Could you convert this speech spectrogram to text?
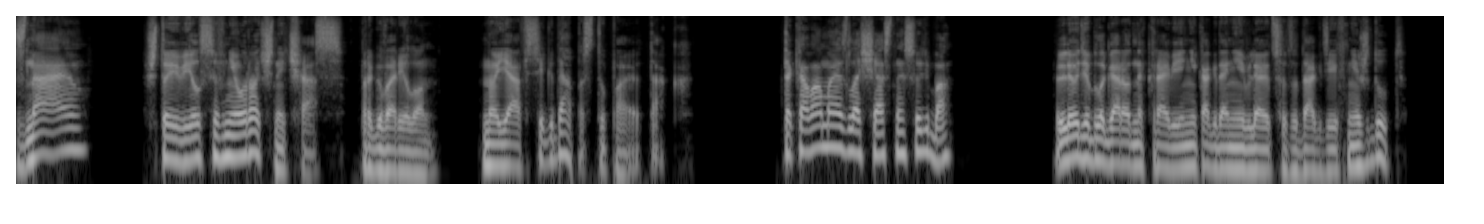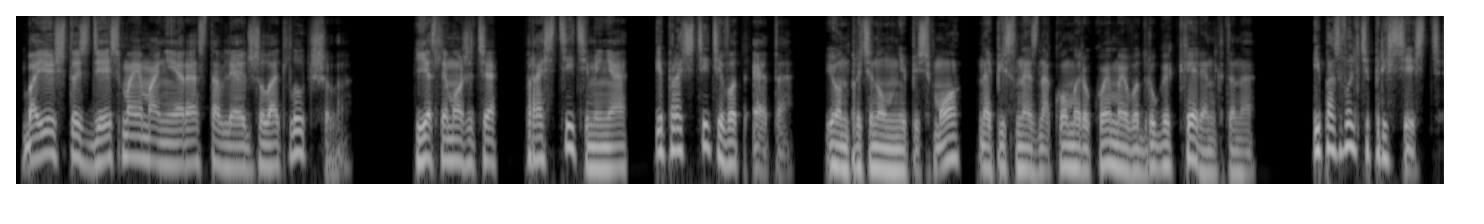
«Знаю, что явился в неурочный час», — проговорил он, «но я всегда поступаю так. Такова моя злосчастная судьба. Люди благородных кровей никогда не являются туда, где их не ждут. Боюсь, что здесь мои манеры оставляют желать лучшего. Если можете, простите меня и прочтите вот это». И он протянул мне письмо, написанное знакомой рукой моего друга Керрингтона. «И позвольте присесть,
